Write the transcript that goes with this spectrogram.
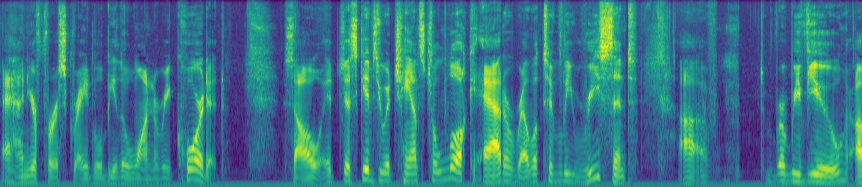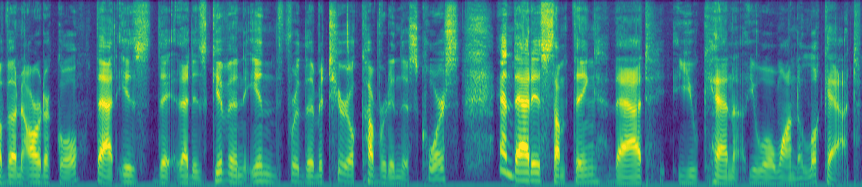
and your first grade will be the one recorded so it just gives you a chance to look at a relatively recent uh, review of an article that is the, that is given in for the material covered in this course. And that is something that you can you will want to look at.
